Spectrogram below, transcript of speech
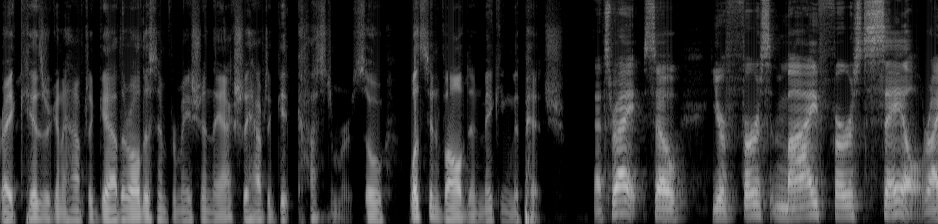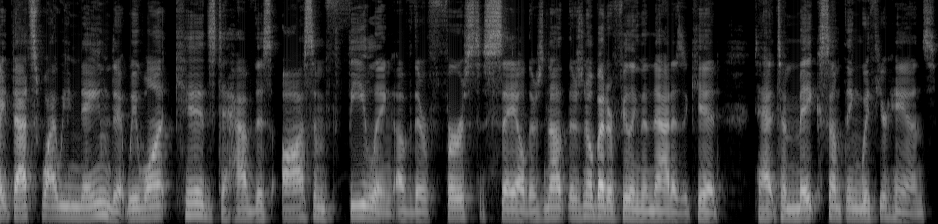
Right, kids are going to have to gather all this information. They actually have to get customers. So what's involved in making the pitch? That's right. So your first my first sale right that's why we named it we want kids to have this awesome feeling of their first sale there's not there's no better feeling than that as a kid to, to make something with your hands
